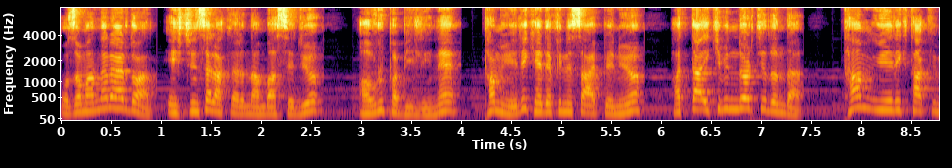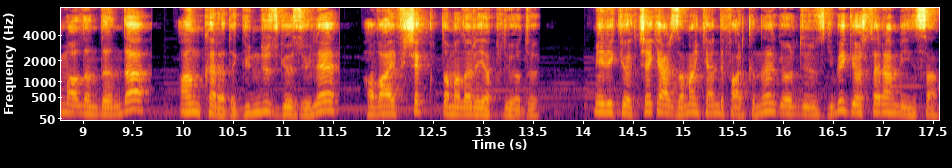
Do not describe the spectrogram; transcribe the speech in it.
O zamanlar Erdoğan eşcinsel haklarından bahsediyor, Avrupa Birliği'ne tam üyelik hedefini sahipleniyor. Hatta 2004 yılında tam üyelik takvimi alındığında Ankara'da gündüz gözüyle havai fişek kutlamaları yapılıyordu. Melik Gökçek her zaman kendi farkını gördüğünüz gibi gösteren bir insan.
